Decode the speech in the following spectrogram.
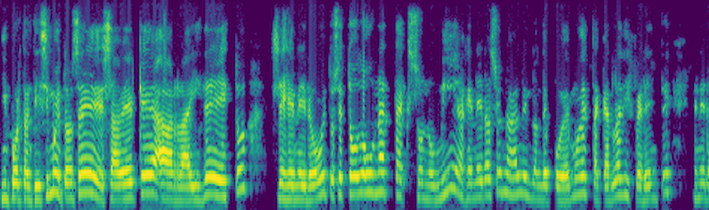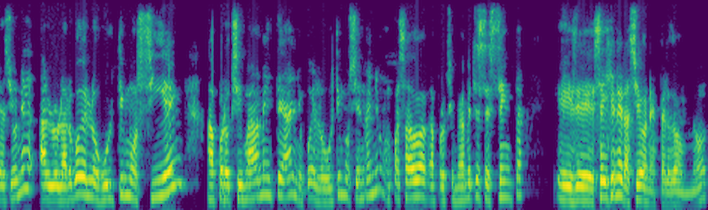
Importantísimo entonces saber que a raíz de esto se generó entonces toda una taxonomía generacional en donde podemos destacar las diferentes generaciones a lo largo de los últimos 100 aproximadamente años. Pues los últimos 100 años han pasado aproximadamente 60, eh, 6 generaciones, perdón, ¿no?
